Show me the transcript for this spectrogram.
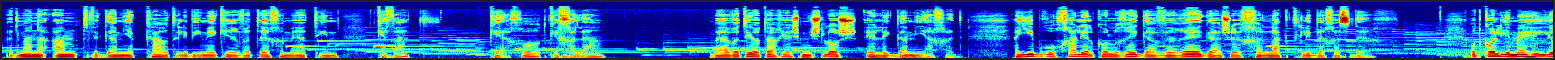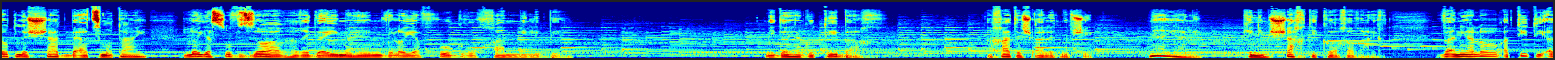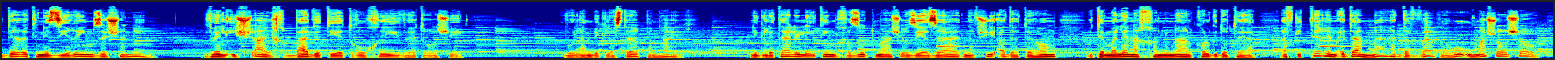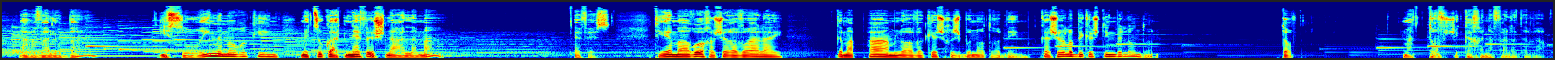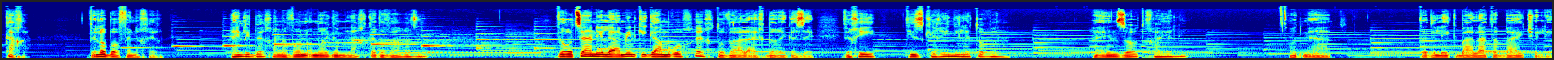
עד מה נעמת וגם יקרת לי בימי קרבתך המעטים, כבת, כאחות, ככלה. באהבתי אותך יש משלוש אלה גם יחד. היי ברוכה לי על כל רגע ורגע אשר חלקת לי בחסדך. עוד כל ימי היות לשד בעצמותיי, לא יסוף זוהר הרגעים ההם ולא יפוג רוחם מליבי. מדי הגותי בך, אחת אשאל את נפשי, מה היה לי? כי נמשכתי כה אחרייך, ואני הלא עתיתי אדרת נזירים זה שנים, ואל אישה הכבדתי את רוחי ואת ראשי. ואולם בקלסתר פנייך, נגלתה לי לעתים חזות מה אשר זעזעה את נפשי עד התהום, ותמלאנה חנונה על כל גדותיה. אף כי טרם אדע מה הדבר ההוא ומה שורשו. אהבה לא באה? ייסורים ממורקים? מצוקת נפש נעלמה? אפס. תהיה מהרוח אשר עברה עליי, גם הפעם לא אבקש חשבונות רבים, כאשר לא ביקשתים בלונדון. טוב, מה טוב שככה נפל הדבר, ככה, ולא באופן אחר. האין ליבך הנבון אומר גם לך כדבר הזה? ורוצה אני להאמין כי גם רוחך טובה עלייך ברגע זה, וכי תזכריני לטובה. האין זאת חיה לי? עוד מעט תדליק בעלת הבית שלי,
